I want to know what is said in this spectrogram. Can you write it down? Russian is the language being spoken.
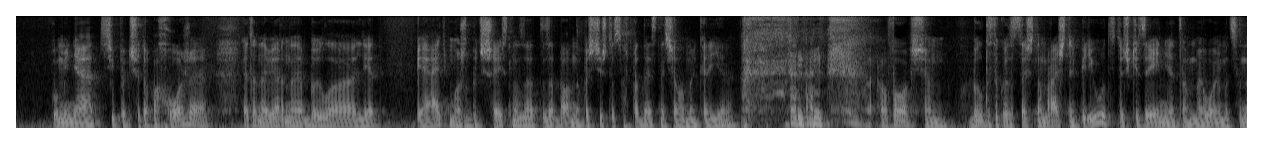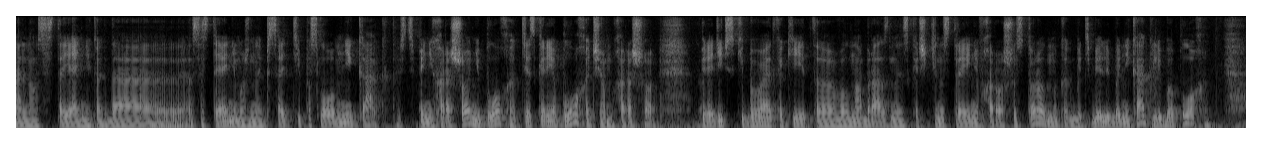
у меня, типа, что-то похожее, это, наверное, было лет пять, может быть, шесть назад. Забавно, почти что совпадает с началом моей карьеры. В общем, был такой достаточно мрачный период с точки зрения там, моего эмоционального состояния, когда э, состояние можно описать типа словом «никак». То есть тебе не хорошо, не плохо. Тебе скорее плохо, чем хорошо. Периодически бывают какие-то волнообразные скачки настроения в хорошую сторону, но как бы тебе либо никак, либо плохо.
